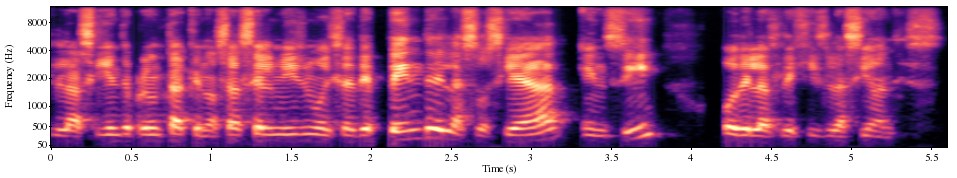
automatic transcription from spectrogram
la siguiente pregunta que nos hace el mismo dice, ¿depende de la sociedad en sí o de las legislaciones?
